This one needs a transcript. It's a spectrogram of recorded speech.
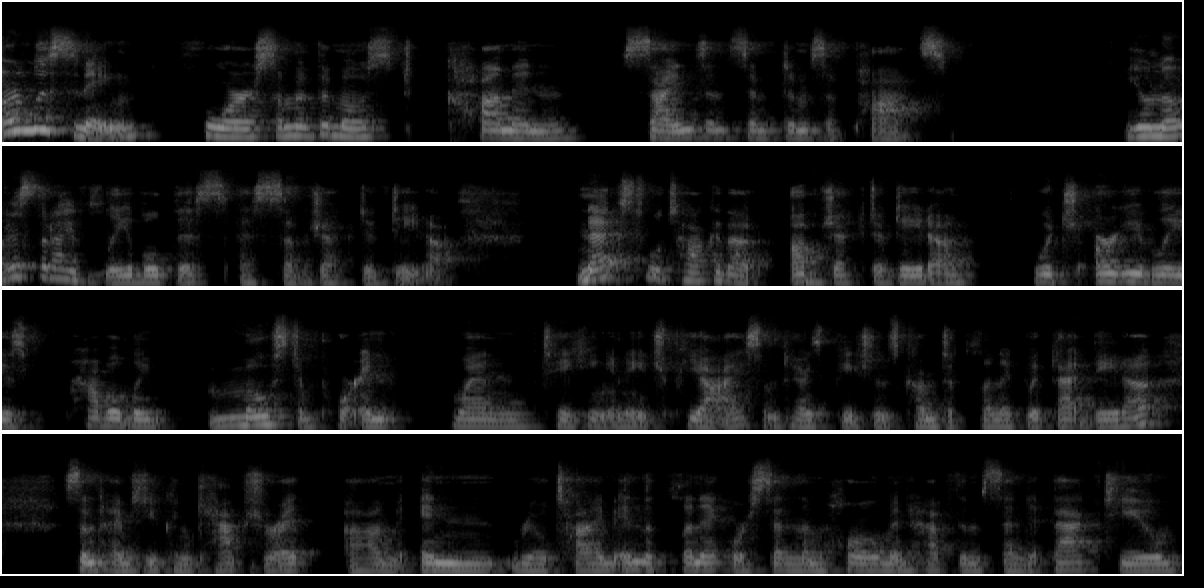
are listening for some of the most common signs and symptoms of POTS, you'll notice that I've labeled this as subjective data. Next, we'll talk about objective data, which arguably is probably most important when taking an HPI. Sometimes patients come to clinic with that data. Sometimes you can capture it um, in real time in the clinic or send them home and have them send it back to you.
